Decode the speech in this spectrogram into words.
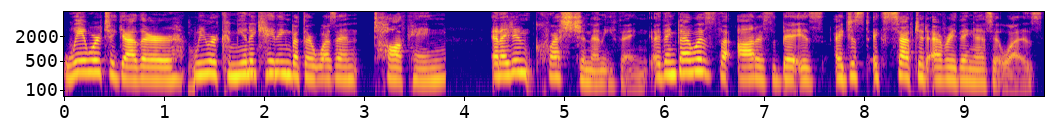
we were together, we were communicating, but there wasn't talking. And I didn't question anything. I think that was the oddest bit is I just accepted everything as it was.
